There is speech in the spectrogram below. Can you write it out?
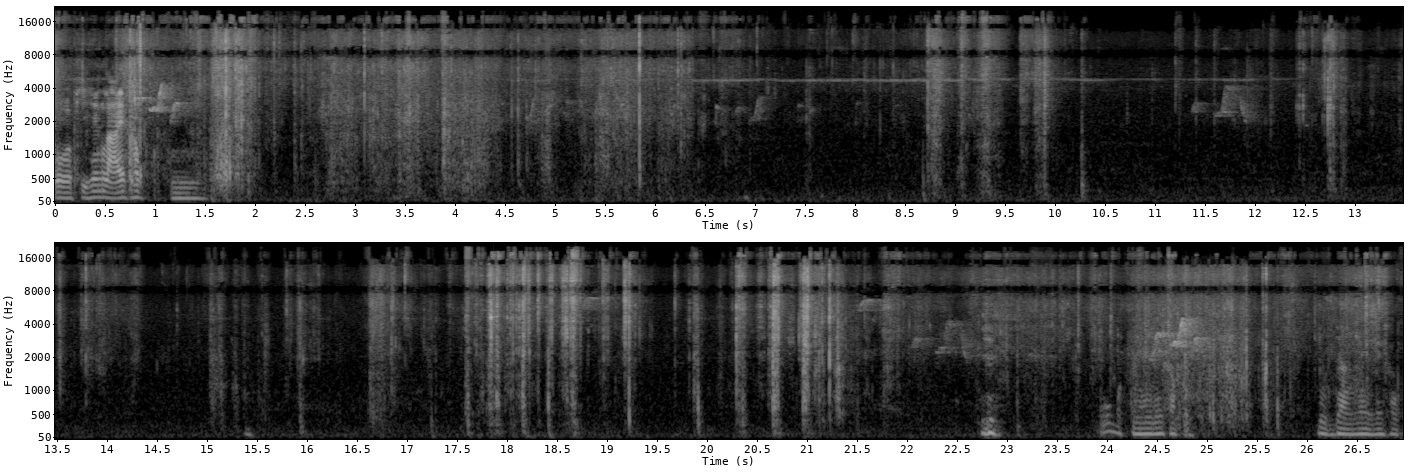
โอ้ผีแห้งหลายครับโอ้บักนี้เลยครับดูดยางไงเลยครับ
